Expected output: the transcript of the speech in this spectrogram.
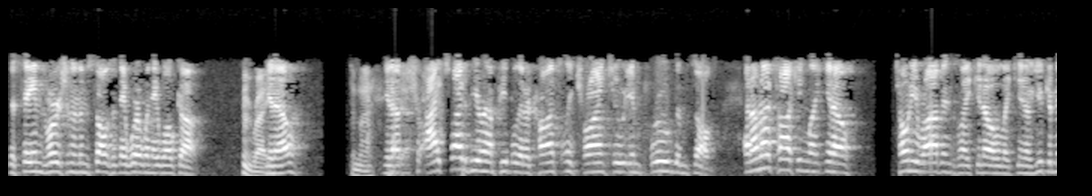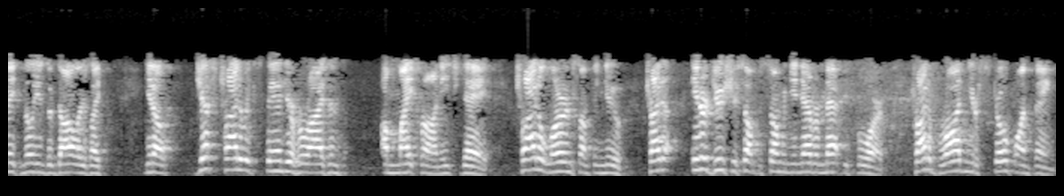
the same version of themselves that they were when they woke up. right. You know, To my, you know, yeah. tr- I try to be around people that are constantly trying to improve themselves. And I'm not talking like, you know, Tony Robbins, like, you know, like, you know, you can make millions of dollars. Like, you know, just try to expand your horizons a micron each day. Try to learn something new. Try to introduce yourself to someone you never met before. Try to broaden your scope on things.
